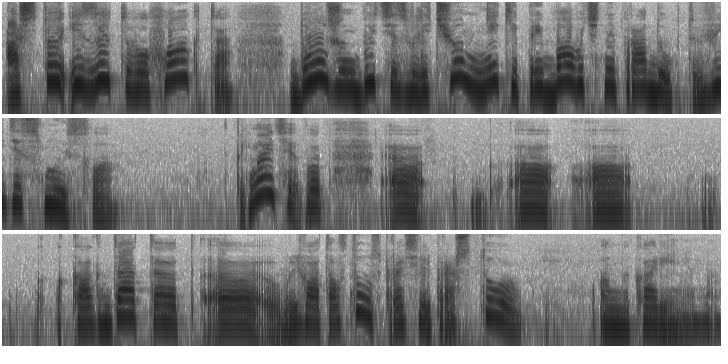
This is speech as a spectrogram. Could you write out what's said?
А что из этого факта должен быть извлечен некий прибавочный продукт в виде смысла. Понимаете, вот э, э, э, когда-то э, Льва Толстого спросили, про что Анна Каренина.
